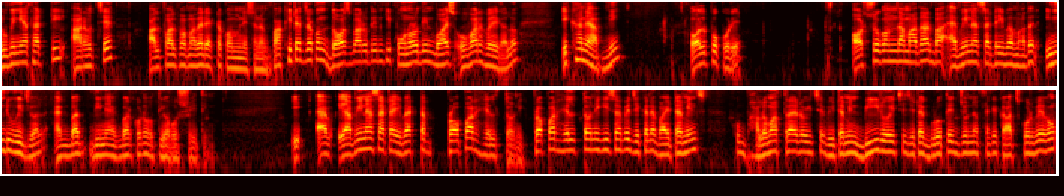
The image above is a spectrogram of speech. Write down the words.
robinia thirty আর হচ্ছে আলফা আলফা মাদার একটা কম্বিনেশন পাখিটার যখন দশ বারো দিন কি পনেরো দিন বয়স ওভার হয়ে গেল, এখানে আপনি অল্প করে অর্শগন্ধা মাদার বা অ্যাভিনা স্যাটাইবা মাদার ইন্ডিভিজুয়াল একবার দিনে একবার করে অতি অবশ্যই দিন। অ্যাভিনা স্যাটাইবা একটা proper health tonic proper health tonic হিসাবে যেখানে ভাইটামিনস খুব ভালো মাত্রায় রয়েছে ভিটামিন বি রয়েছে, যেটা গ্রোথের জন্য আপনাকে কাজ করবে এবং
